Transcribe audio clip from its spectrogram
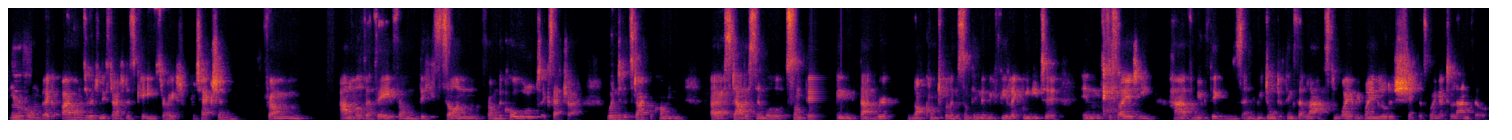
Your mm. home, like our homes originally started as caves, right? Protection from animals, let's say, from the sun, from the cold, etc. When did it start becoming a status symbol, something that we're not comfortable in, something that we feel like we need to in society have new things and we don't have things that last and why are we buying a load of shit that's going out to landfill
